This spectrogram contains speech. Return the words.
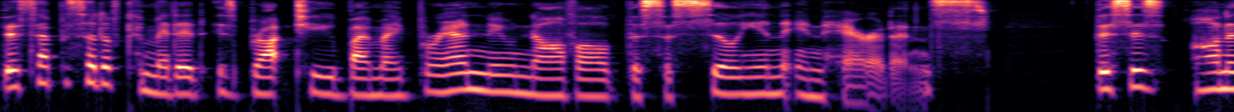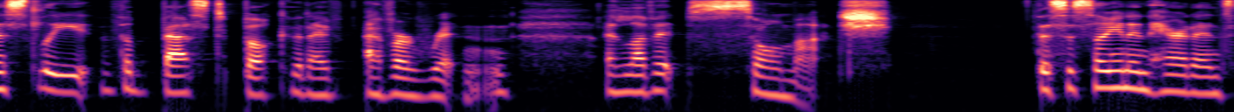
This episode of Committed is brought to you by my brand new novel, The Sicilian Inheritance. This is honestly the best book that I've ever written. I love it so much. The Sicilian Inheritance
